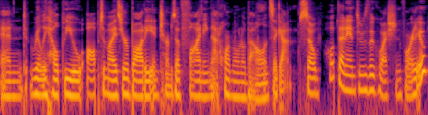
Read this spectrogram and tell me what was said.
and really help you optimize your body in terms of finding that hormonal balance again. So, hope that answers the question for you.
